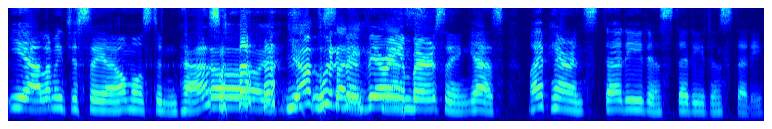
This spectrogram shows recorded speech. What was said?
Yeah, let me just say I almost didn't pass. Oh, yeah. You have it would have been very yes. embarrassing. Yes. My parents studied and studied and studied.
